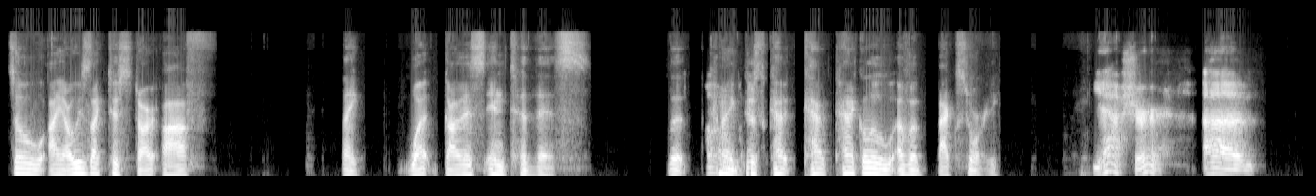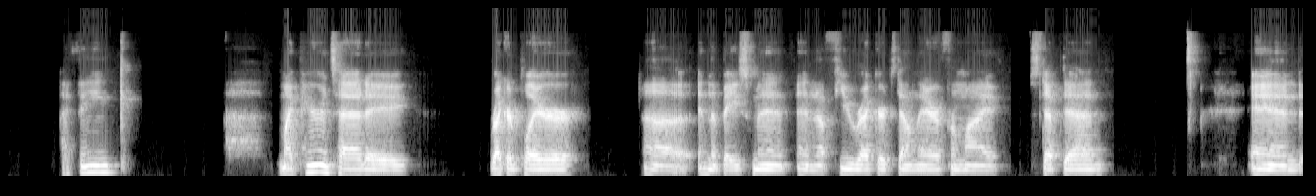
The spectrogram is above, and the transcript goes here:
So I always like to start off like what got us into this. But Oh, kind of just kind of, kind of, kind of a little of a backstory. yeah, sure. Um, I think my parents had a record player uh, in the basement and a few records down there from my stepdad. And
